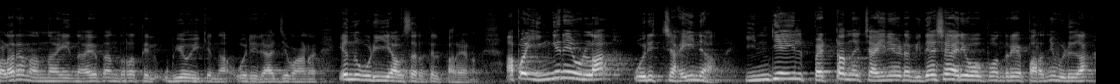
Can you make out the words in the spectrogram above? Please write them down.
വളരെ നന്നായി നയതന്ത്രത്തിൽ ഉപയോഗിക്കുന്ന ഒരു രാജ്യമാണ് എന്നുകൂടി ഈ അവസരത്തിൽ പറയണം. അപ്പോൾ ഇങ്ങനെയുള്ള ഒരു ചൈന ഇന്ത്യയിൽ പെട്ടെന്ന് ചൈനയുടെ വിദേശകാര്യ വകുപ്പ് മന്ത്രിയെ പറഞ്ഞു വിടുക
